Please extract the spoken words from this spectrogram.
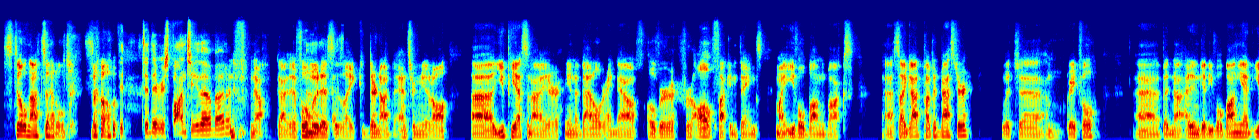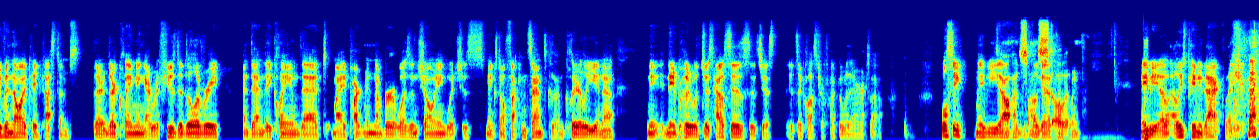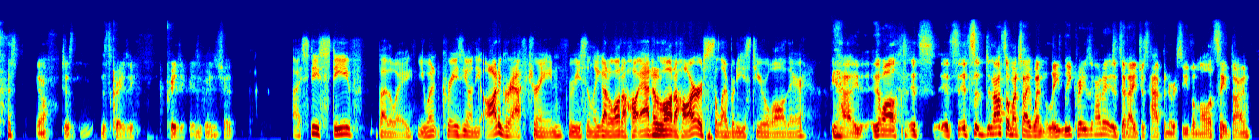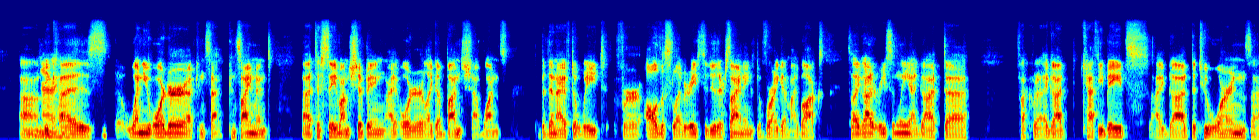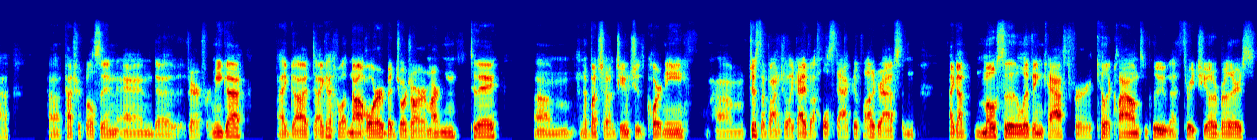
Still not settled. So Did, did they respond to you though about it? no, God, the full Oh, moon is like they're not answering me at all. Uh, UPS and I are in a battle right now over for all fucking things. My evil bong box. Uh, so I got Puppet Master, which uh, I'm grateful uh, but not I didn't get Evil Bong yet, even though I paid customs. They're they're claiming I refused the delivery, and then they claim that my apartment number wasn't showing, which is makes no fucking sense because I'm clearly in a na- neighborhood with just houses. It's just it's a clusterfuck over there. So we'll see. Maybe I'll I'll Someone get it at stole some point. Maybe I'll, at least pay me back. Like you know, just it's crazy, crazy, crazy, crazy shit. I see Steve. By the way, you went crazy on the autograph train recently. Got a lot of added a lot of horror celebrities to your wall there. yeah well it's it's it's not so much i went lately crazy on it is that i just happened to receive them all at the same time um, Alright. because when you order a consi- consignment uh, to save on shipping i order like a bunch at once but then i have to wait for all the celebrities to do their signings before i get my box so i got it recently i got uh fuck what- i got kathy bates i got the two warrens uh, uh patrick wilson and uh, vera farmiga I got I got well not horror but George R. R. Martin today, um, and a bunch of James Jude Courtney, um, just a bunch. Like I have a whole stack of autographs, and I got most of the living cast for Killer Clowns, including the three Chiodo brothers.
